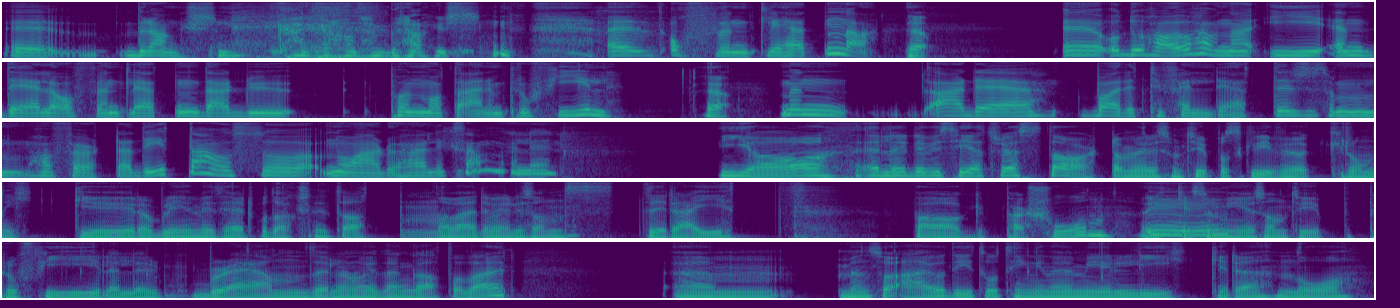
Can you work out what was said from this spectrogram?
eh, bransjen, kan jeg kalle det bransjen. Eh, offentligheten, da. Ja. Eh, og du har jo havna i en del av offentligheten der du på en måte er en profil. Ja. Men er det bare tilfeldigheter som har ført deg dit, da, og så nå er du her, liksom? Eller? Ja, eller det vil si, jeg tror jeg starta med liksom typ å skrive kronikker og bli invitert på Dagsnytt 18 og være veldig sånn streit fagperson, og ikke så Mhm. mye sånn type profil eller brand eller noe i den gata der. Um, men så er jo de to tingene mye likere nå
